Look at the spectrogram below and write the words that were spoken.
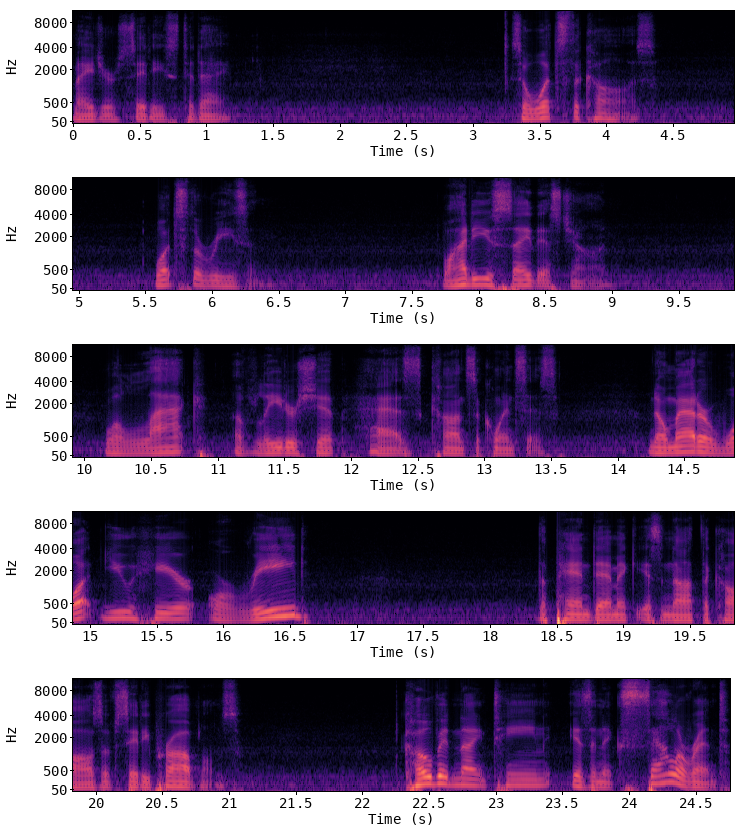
major cities today. So, what's the cause? What's the reason? Why do you say this, John? Well, lack of leadership has consequences. No matter what you hear or read, the pandemic is not the cause of city problems. COVID 19 is an accelerant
